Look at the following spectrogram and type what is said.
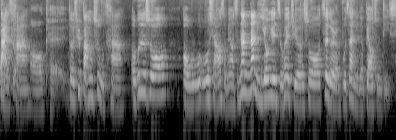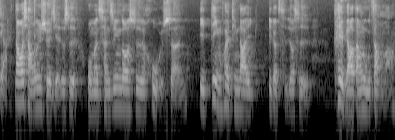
带他，OK，对，去帮助他，而不是说哦，我我想要什么样子，那那你永远只会觉得说这个人不在你的标准底下。那我想问学姐，就是我们曾经都是护生，一定会听到一一个词，就是可以不要当路障吗？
